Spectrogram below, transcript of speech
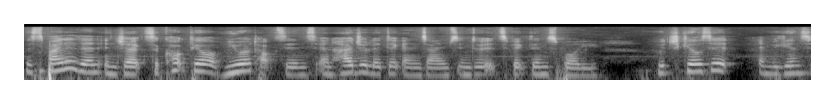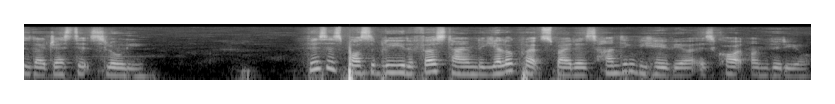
The spider then injects a cocktail of neurotoxins and hydrolytic enzymes into its victim's body, which kills it and begins to digest it slowly. This is possibly the first time the yellow crab spider's hunting behavior is caught on video.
